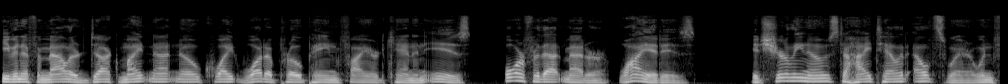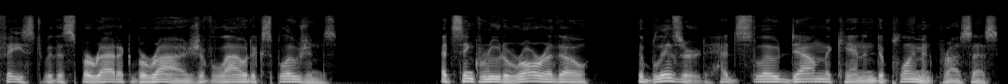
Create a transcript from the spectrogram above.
Even if a mallard duck might not know quite what a propane fired cannon is, or for that matter, why it is, it surely knows to hightail it elsewhere when faced with a sporadic barrage of loud explosions. At Syncrude Aurora, though, the blizzard had slowed down the cannon deployment process.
